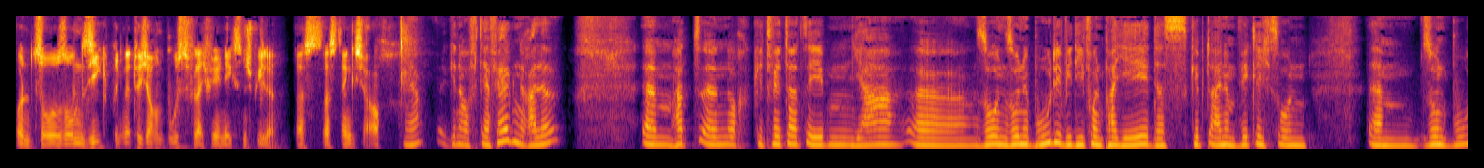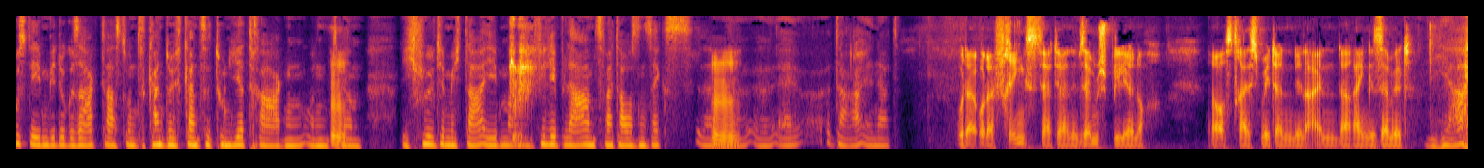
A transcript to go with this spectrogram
Und so, so ein Sieg bringt natürlich auch einen Boost vielleicht für die nächsten Spiele. Das, das denke ich auch. Ja, genau. Der Felgenralle ähm, hat äh, noch getwittert eben, ja, äh, so, so eine Bude wie die von Payet, das gibt einem wirklich so ein ähm, so ein Boost eben, wie du gesagt hast, und kann durchs ganze Turnier tragen. Und mhm. ähm, ich fühlte mich da eben an Philipp Lahm 2006 äh, mhm. äh, äh, da erinnert. Oder, oder Frings, der hat ja in demselben Spiel ja noch aus 30 Metern den einen da reingesammelt. Ja,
